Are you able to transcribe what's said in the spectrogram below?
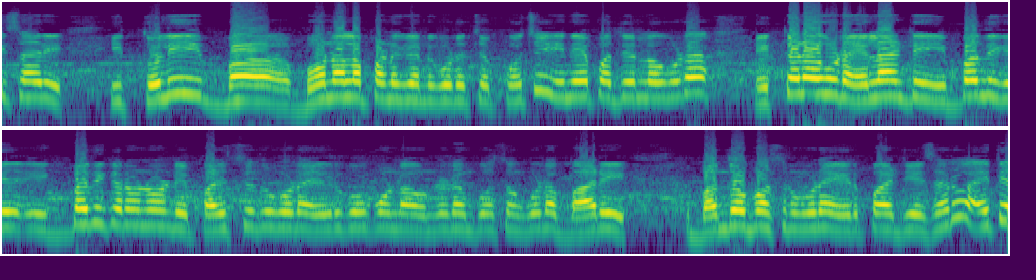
ఈసారి ఈ తొలి బ- బోనాల పండుగని కూడా చెప్పుకోవచ్చు. ఈ నేపథ్యంలో కూడా ఎక్కడా కూడా ఎలాంటి ఇబ్బంది ఇబ్బందికరమైనటువంటి పరిస్థితులు కూడా ఎదుర్కోకుండా ఉండడం కోసం కూడా భారీ బందోబస్తును కూడా ఏర్పాటు చేశారు. అయితే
